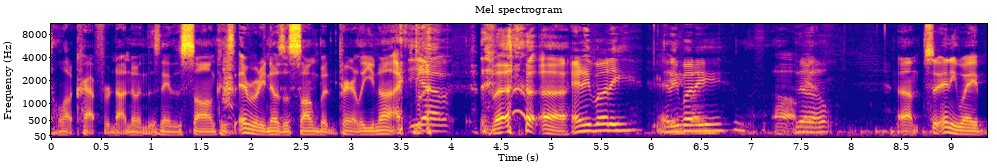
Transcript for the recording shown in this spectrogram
a lot of crap for not knowing the name of the song because everybody knows the song, but apparently you not. yeah. anybody? Anybody? Oh, no. Um, so anyway,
